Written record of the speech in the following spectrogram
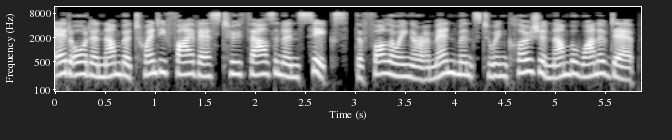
Ed. Order No. 25S 2006, the following are amendments to Enclosure No. 1 of DEP.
